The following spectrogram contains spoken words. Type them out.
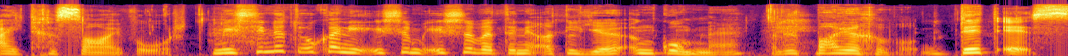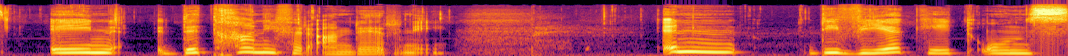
uitgesaai word. Mens sien dit ook aan die SMS'e wat in die ateljee inkom, né? Dit is baie gewild. Dit is en dit gaan nie verander nie. In die week het ons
